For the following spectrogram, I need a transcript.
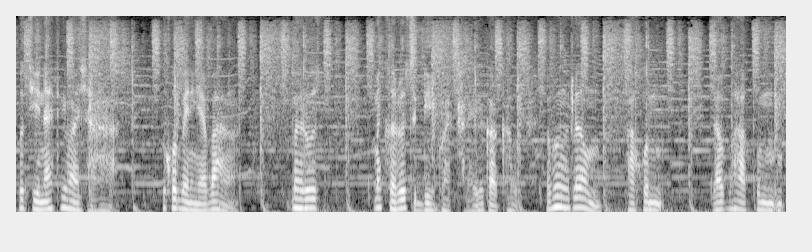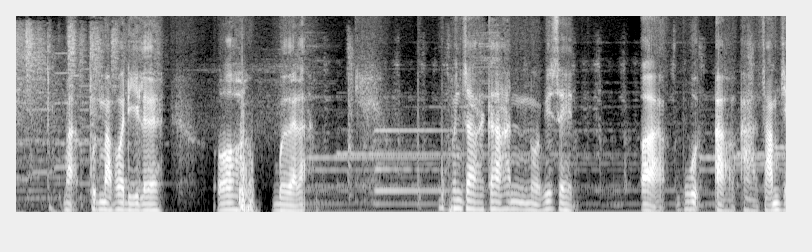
ทุกทีนะที่มาช้าทุกคนเป็นยังไงบ้าง ไม่รู้ไม่เคยรู้สึกดีกว่าใครไปก่อนครับแล้วเพิ่งเริ่มพาคุณแล้วพาคุณมาคุณมาพอดีเลย โอ้เบื่อละผู้บัญชาการหน่วยพิเศษ อ่าพูดอ่าอ่านซ้ำเจ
